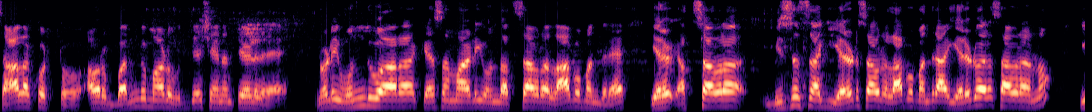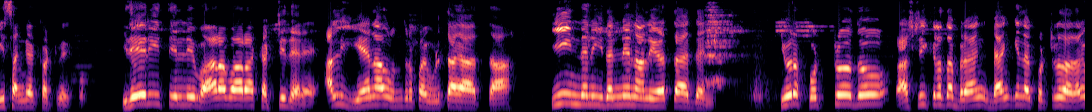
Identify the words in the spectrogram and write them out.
ಸಾಲ ಕೊಟ್ಟು ಅವರು ಬಂದ್ ಮಾಡೋ ಉದ್ದೇಶ ಏನಂತ ಹೇಳಿದ್ರೆ, ನೋಡಿ ಒಂದು ವಾರ ಕೆಲಸ ಮಾಡಿ ಒಂದು ಹತ್ತು ಸಾವಿರ ಲಾಭ ಬಂದರೆ ಎರಡು ಹತ್ತು ಸಾವಿರ ಬಿಸ್ನೆಸ್ ಆಗಿ ಎರಡು ಸಾವಿರ ಲಾಭ ಬಂದರೆ ಆ ಎರಡೂವರೆ ಸಾವಿರನು ಈ ಸಂಘ ಕಟ್ಟಬೇಕು ಇದೇ ರೀತಿಯಲ್ಲಿ ವಾರ ವಾರ ಕಟ್ಟಿದರೆ ಅಲ್ಲಿ ಏನಾದರೂ ಒಂದು ರೂಪಾಯಿ ಉಳಿತಾಯ ಆಗುತ್ತಾ? ಈ ಹಿಂದೆನೇ ಇದನ್ನೇ ನಾನು ಹೇಳ್ತಾ ಇದ್ದೇನೆ. ಇವರು ಕೊಟ್ಟಿರೋದು ರಾಷ್ಟ್ರೀಕೃತ ಬ್ಯಾಂಕ್ ಬ್ಯಾಂಕಿಂದ ಕೊಟ್ಟಿರೋದಾದರೆ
